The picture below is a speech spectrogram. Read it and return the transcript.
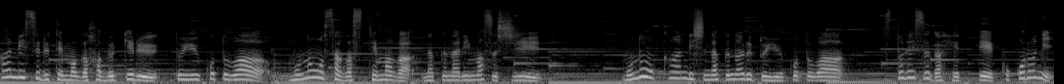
管理する手間が省けるということは物を探す手間がなくなりますし物を管理しなくなるということはストレスが減って心に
